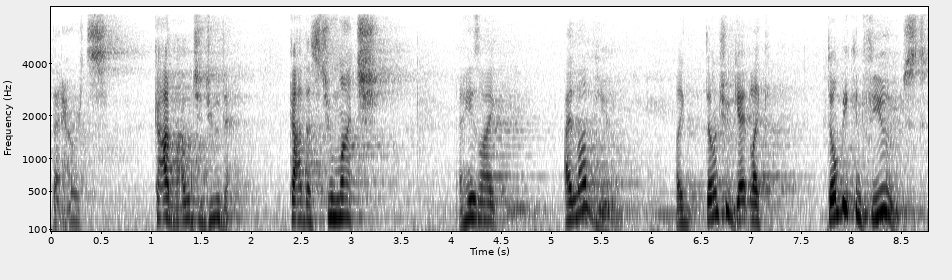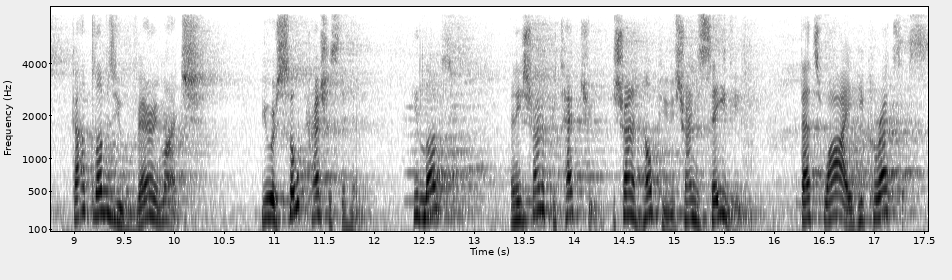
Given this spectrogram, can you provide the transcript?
that hurts. God, why would you do that? God, that's too much. And He's like, I love you. Like, don't you get, like, don't be confused. God loves you very much. You are so precious to Him. He loves you. And He's trying to protect you, He's trying to help you, He's trying to save you. That's why He corrects us.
